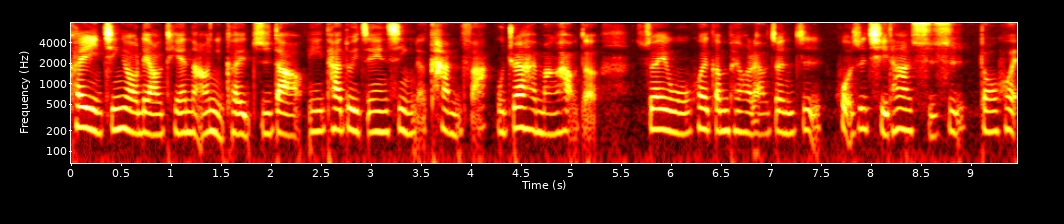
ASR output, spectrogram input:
可以经由聊天，然后你可以知道，诶，他对这件事情的看法，我觉得还蛮好的，所以我会跟朋友聊政治，或者是其他的时事都会。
